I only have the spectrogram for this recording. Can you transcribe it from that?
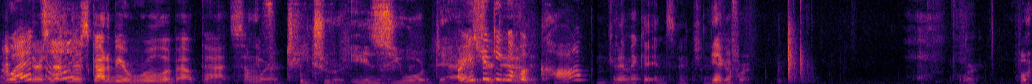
What? There's no, there's got to be a rule about that somewhere. Teacher is your dad. Are you Is your thinking of a cop? Can I make an insight check? Yeah, go for it. Four. Four.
